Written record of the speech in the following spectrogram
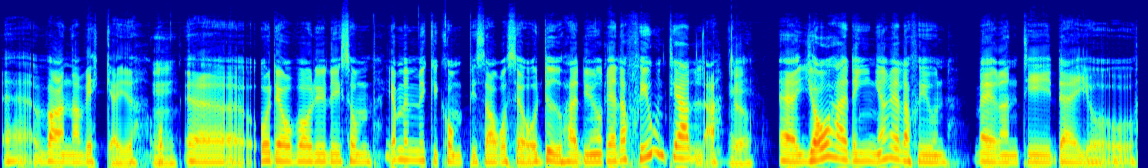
eh, varannan vecka ju. Mm. Och, eh, och då var det ju liksom, ja men mycket kompisar och så. Och du hade ju en relation till alla. ja, Eh, jag hade ingen relation mer än till dig och, och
